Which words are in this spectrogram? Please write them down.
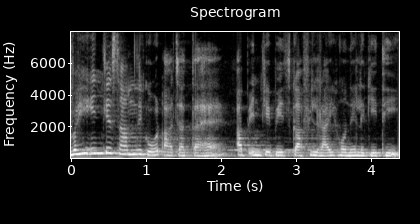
वहीं इनके सामने गोर आ जाता है। अब इनके बीच काफ़ी लड़ाई होने लगी थी।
